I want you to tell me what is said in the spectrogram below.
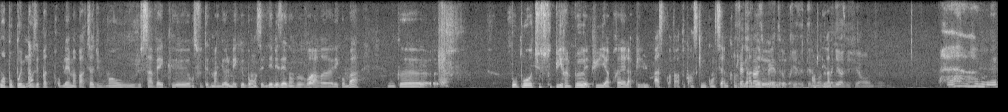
Moi, Popo, il me Non. posait pas de problème à partir du moment où je savais qu'on se foutait de ma gueule, mais que bon, c'est DBZ, on veut voir euh, les combats. Donc, euh, Popo, tu soupires un peu et puis après, la pilule passe. Quoi. Enfin, en tout cas, en ce qui me concerne, quand je Cette regardais phrase le. peut être le- prise de quand tellement de manières différentes. Ah, ouais.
